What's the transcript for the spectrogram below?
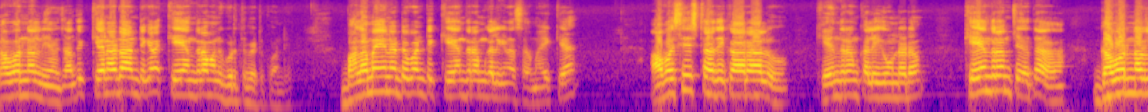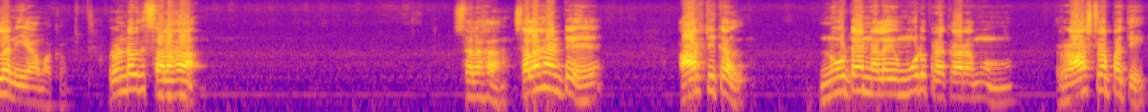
గవర్నర్ నియామకం. అంటే కెనడా అంటే కనుక కేంద్రం అని గుర్తుపెట్టుకోండి. బలమైనటువంటి కేంద్రం కలిగిన సమైక్య అవశిష్ట అధికారాలు కేంద్రం కలిగి ఉండడం కేంద్రం చేత గవర్నర్ల నియామకం. రెండవది సలహా. సలహా. సలహా అంటే ఆర్టికల్ నూట నలభై మూడు ప్రకారము రాష్ట్రపతి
